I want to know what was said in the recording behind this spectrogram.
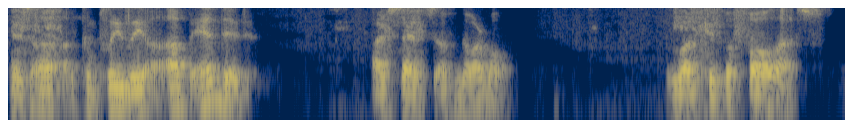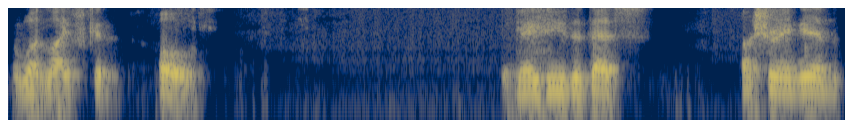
has uh, completely upended our sense of normal, what can befall us, what life can hold. It may be that that's ushering in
